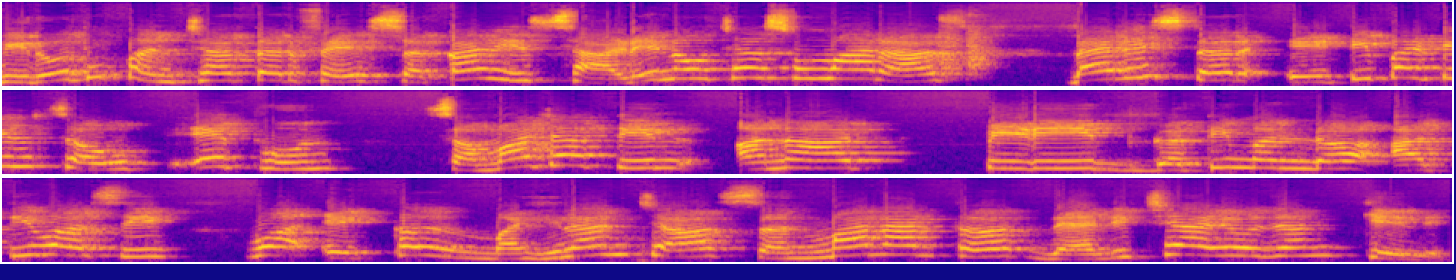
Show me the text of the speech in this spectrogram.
विरोधी पंचातर्फे सकाळी साडेनऊच्या सुमारास बॅरिस्टर एटी पाटील चौक येथून समाजातील अनाथ पीडित गतिमंद आदिवासी व एकल महिलांच्या सन्मानार्थ रॅलीचे आयोजन केले.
